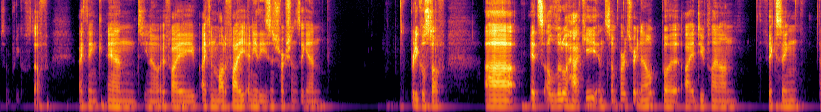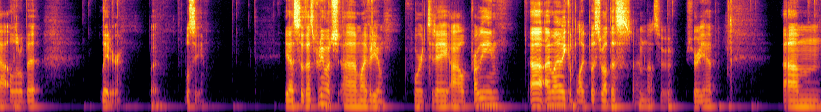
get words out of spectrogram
some pretty cool stuff, I think. And you know, if I I can modify any of these instructions again, pretty cool stuff. Uh, it's a little hacky in some parts right now, but I do plan on fixing that a little bit later. But we'll see. Yeah, so that's pretty much uh, my video for today. I'll probably uh, I might make a blog post about this. I'm not so sure yet. Um,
